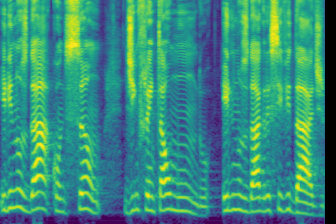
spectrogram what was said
Ele nos dá a condição de enfrentar o mundo. Ele nos dá agressividade,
